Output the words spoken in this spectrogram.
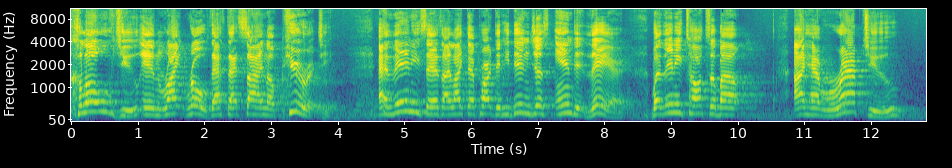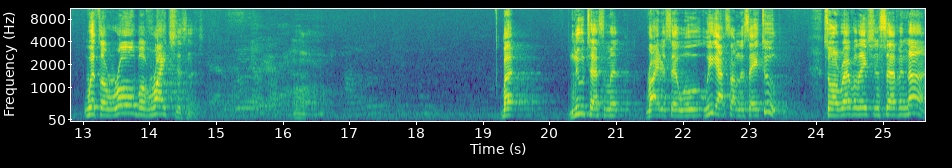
clothed you in right robes. That's that sign of purity. And then he says, I like that part that he didn't just end it there, but then he talks about, I have wrapped you with a robe of righteousness. Mm. But New Testament writers said, well, we got something to say too. So in Revelation 7 9,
